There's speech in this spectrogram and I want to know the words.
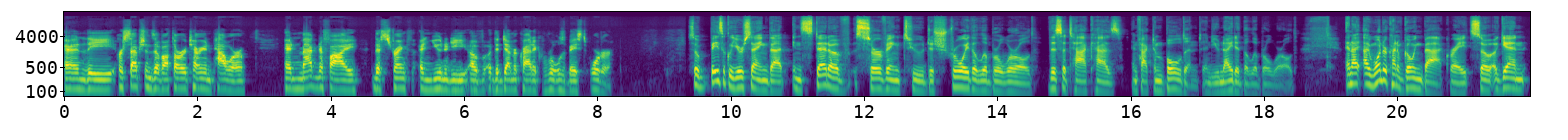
and the perceptions of authoritarian power and magnify the strength and unity of the democratic rules based order. So basically, you're saying that instead of serving to destroy the liberal world, this attack has, in fact, emboldened and united the liberal world. And I, I wonder, kind of going back, right? So again,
